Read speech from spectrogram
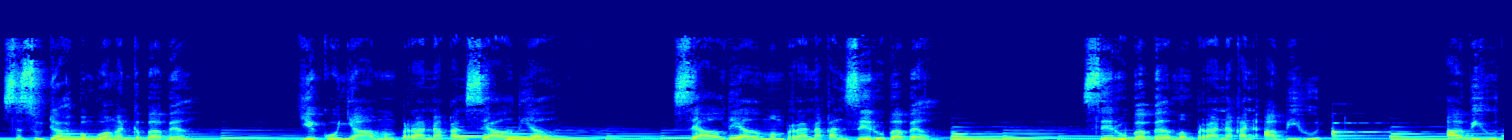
Sesudah pembuangan ke Babel, Yekonya memperanakan Sealtiel. Sealtiel memperanakan Zerubabel. Zerubabel memperanakan Abihud. Abihud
